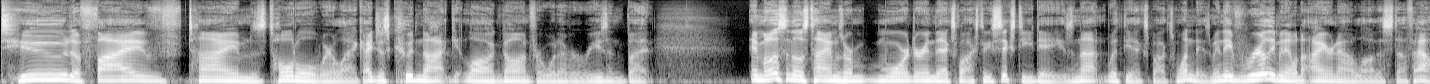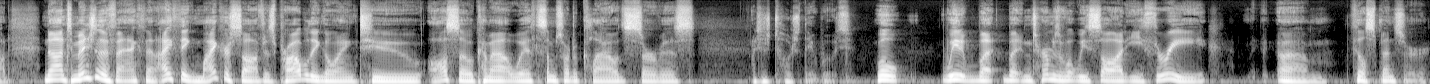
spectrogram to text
two to five times total where like I just could not get logged on for whatever reason. But and most of those times were more during the Xbox 360 days, not with the Xbox One days. I mean, they've really been able to iron out a lot of this stuff out. Not to mention the fact that I think Microsoft is probably going to also come out with some sort of cloud service. I just told you they would. Well, we but but in terms of what we saw at E3, um, Phil Spencer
